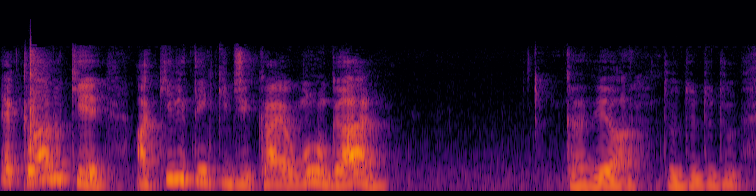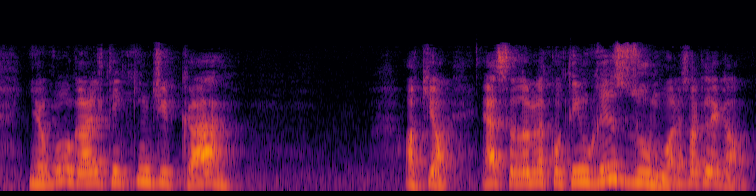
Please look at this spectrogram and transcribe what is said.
É claro que aqui ele tem que indicar em algum lugar, cadê, ó, tu, tu, tu, em algum lugar ele tem que indicar, aqui, ó, essa lâmina contém um resumo, olha só que legal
